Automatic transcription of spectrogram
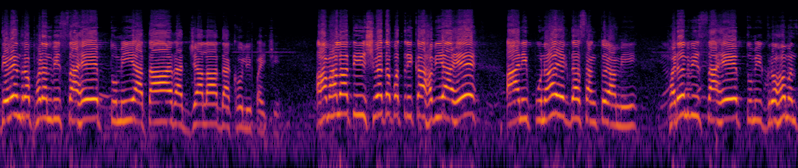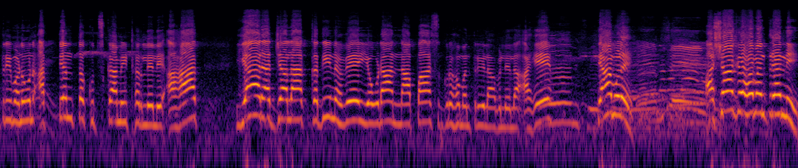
देवेंद्र फडणवीस साहेब तुम्ही आता राज्याला दाखवली पाहिजे. आम्हाला ती श्वेतपत्रिका हवी आहे. आणि पुन्हा एकदा सांगतोय आम्ही फडणवीस साहेब तुम्ही गृहमंत्री म्हणून अत्यंत कुचकामी ठरलेले आहात. या राज्याला कधी नव्हे एवढा नापास गृहमंत्री लाभलेला आहे. त्यामुळे अशा गृहमंत्र्यांनी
